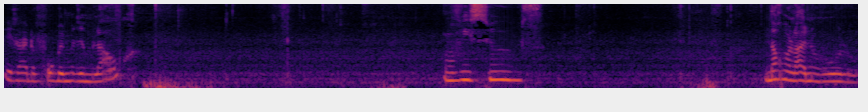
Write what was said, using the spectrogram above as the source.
Dieser eine Vogel mit dem Lauch. Oh, wie süß. Nochmal eine Holo.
